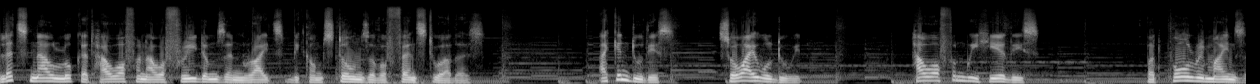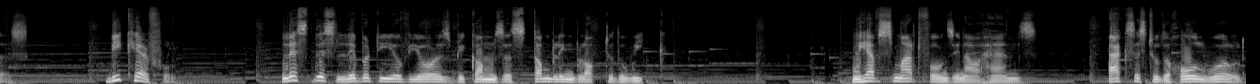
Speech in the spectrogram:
Let's now look at how often our freedoms and rights become stones of offense to others. I can do this, so I will do it. How often we hear this, but Paul reminds us be careful, lest this liberty of yours becomes a stumbling block to the weak. We have smartphones in our hands, access to the whole world.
